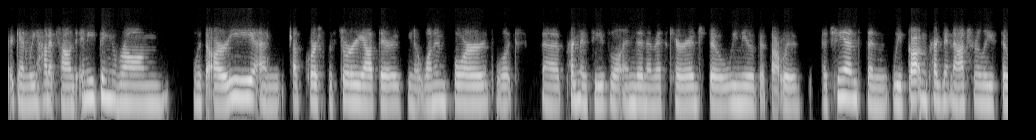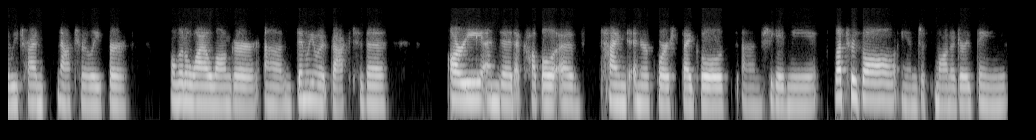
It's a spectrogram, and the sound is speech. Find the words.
again we hadn't found anything wrong with the RE and of course the story out there is you know one in four will uh, pregnancies will end in a miscarriage. So we knew that that was a chance, and we'd gotten pregnant naturally. So we tried naturally for a little while longer. Um, then we went back to the RE and did a couple of timed intercourse cycles. Um, she gave me letrozole and just monitored things,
